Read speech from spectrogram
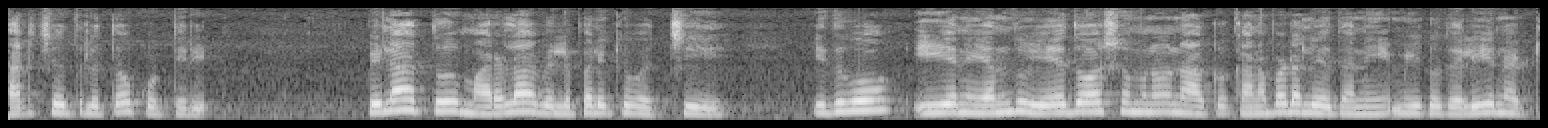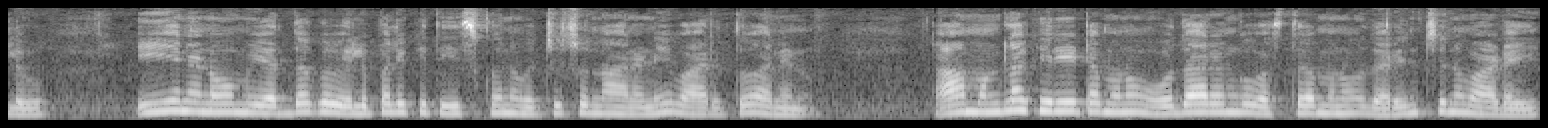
అరచేతులతో కొట్టిరి. పిలాతు మరలా వెలుపలికి వచ్చి ఇదిగో ఈయన ఎందు ఏ దోషమును నాకు కనబడలేదని మీకు తెలియనట్లు ఈయనను మీ వద్దకు వెలుపలికి తీసుకొని వచ్చుచున్నానని వారితో అనెను. ఆ ముండ్ల కిరీటమును ఓదారంగు వస్త్రమును ధరించిన వాడై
